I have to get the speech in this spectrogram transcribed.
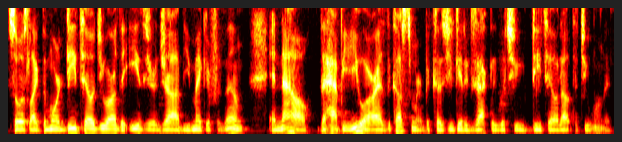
So it's like the more detailed you are, the easier job you make it for them, and now the happier you are as the customer because you get exactly what you detailed out that you wanted.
